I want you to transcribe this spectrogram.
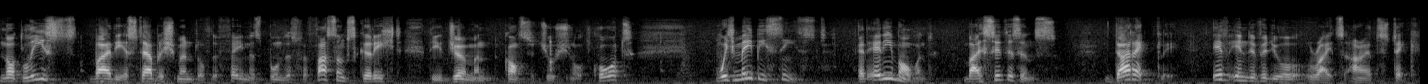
not least by the establishment of the famous Bundesverfassungsgericht, the German constitutional court, which may be seized at any moment by citizens directly if individual rights are at stake.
